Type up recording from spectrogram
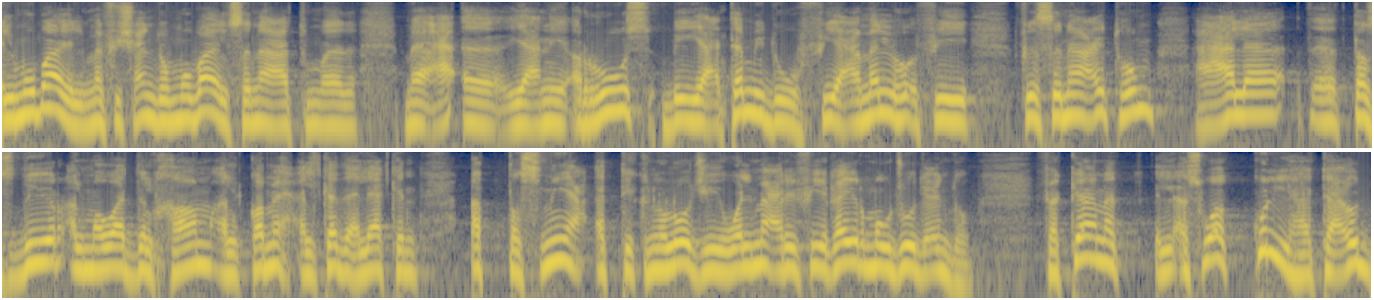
الموبايل ما فيش عندهم موبايل صناعة ما يعني الروس بيعتمدوا في عمله في في صناعتهم على تصدير المواد الخام القمح الكذا. لكن التصنيع التكنولوجي والمعرفي غير موجود عندهم. فكانت الأسواق كلها تعج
